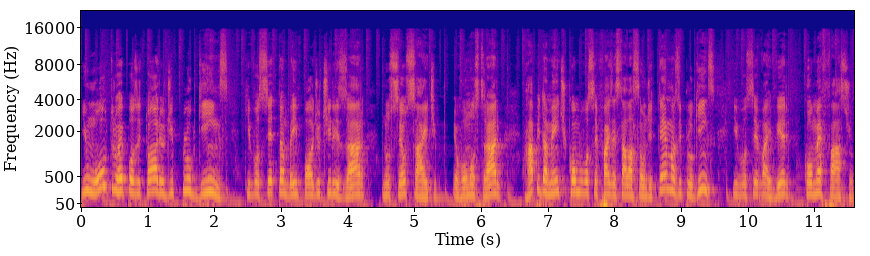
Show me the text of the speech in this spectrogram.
e um outro repositório de plugins que você também pode utilizar no seu site. Eu vou mostrar rapidamente como você faz a instalação de temas e plugins e você vai ver como é fácil.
